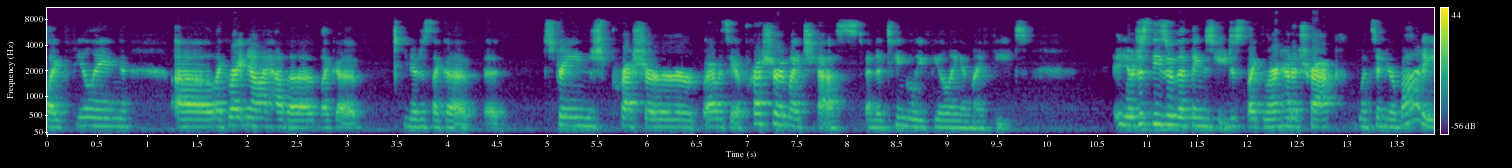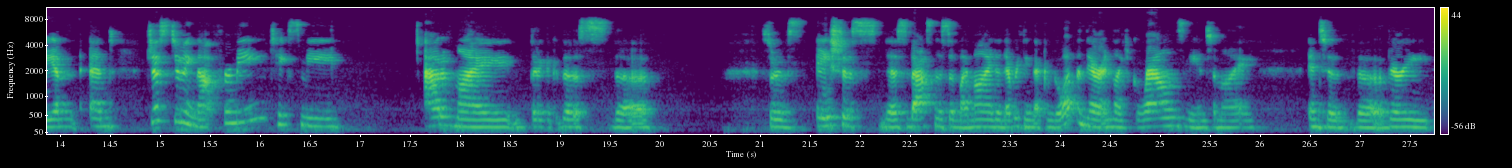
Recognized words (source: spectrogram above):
like feeling uh, like right now i have a like a you know just like a, a strange pressure i would say a pressure in my chest and a tingly feeling in my feet. You know just these are the things you just like learn how to track what's in your body. And and just doing that for me takes me out of my the this the sort of spaciousness, vastness of my mind, and everything that can go up in there, and like grounds me into my into the very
